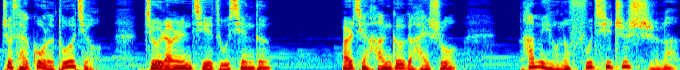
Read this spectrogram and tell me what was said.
这才过了多久，就让人捷足先登。而且韩哥哥还说，他们有了夫妻之实了。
